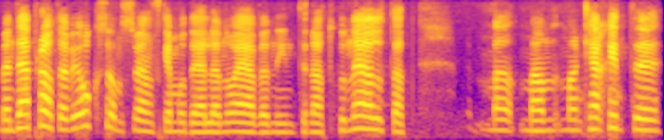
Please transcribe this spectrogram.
Men där pratar vi också om svenska modellen och även internationellt att man, man, man kanske inte, om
